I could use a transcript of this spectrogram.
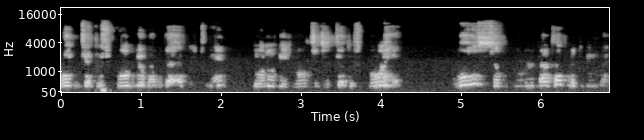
वो चतुष्कोण जो बनता है बीच में, दोनों के योग से जो चतुष्कोण है, वो संपूर्णता का प्रतिबिंब है।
